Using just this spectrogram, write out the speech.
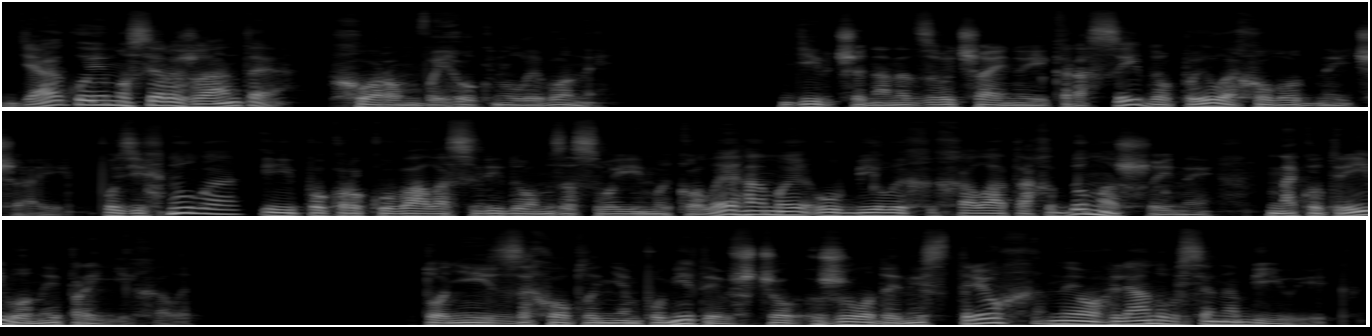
Дякуємо, сержанте, хором вигукнули вони. Дівчина надзвичайної краси допила холодний чай, позіхнула і покрокувала слідом за своїми колегами у білих халатах до машини, на котрій вони приїхали. Тоні із захопленням помітив, що жоден із трьох не оглянувся на Б'юїк.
